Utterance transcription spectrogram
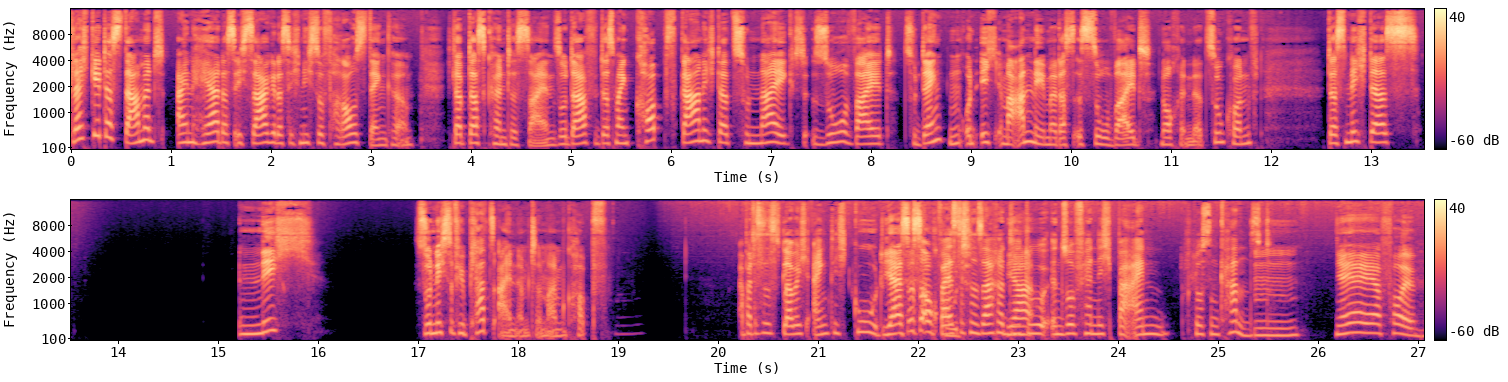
Vielleicht geht das damit einher, dass ich sage, dass ich nicht so vorausdenke. Ich glaube, das könnte es sein. So dafür, dass mein Kopf gar nicht dazu neigt, so weit zu denken und ich immer annehme, das ist so weit noch in der Zukunft, dass mich das nicht so nicht so viel Platz einnimmt in meinem Kopf. Aber das ist, glaube ich, eigentlich gut. Ja, es ist auch weil gut. Weil es ist eine Sache, die ja. du insofern nicht beeinflussen kannst. Mm. Ja, ja, ja, voll.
